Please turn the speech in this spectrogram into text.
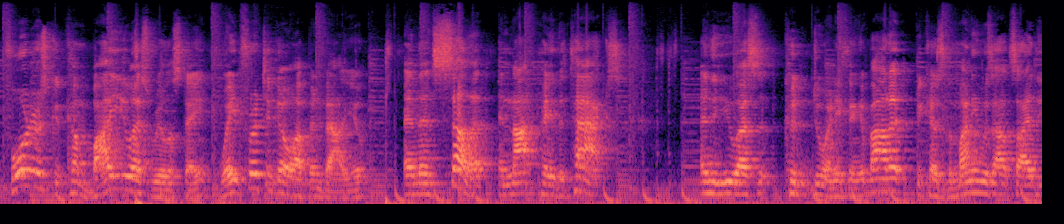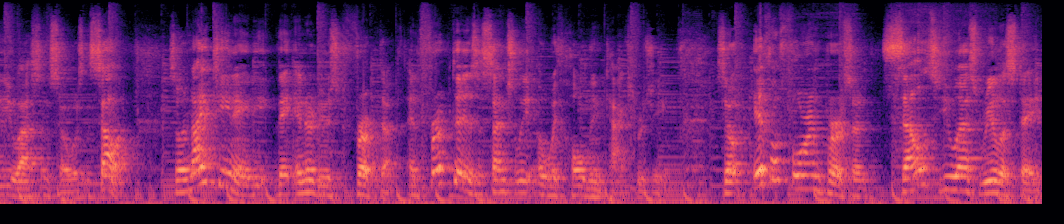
foreigners could come buy U.S. real estate, wait for it to go up in value, and then sell it and not pay the tax and the US couldn't do anything about it because the money was outside the US and so was the seller. So in 1980, they introduced FIRPTA, and FIRPTA is essentially a withholding tax regime. So if a foreign person sells US real estate,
